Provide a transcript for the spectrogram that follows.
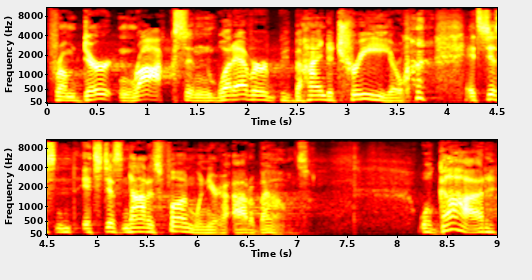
from dirt and rocks and whatever behind a tree or it's just it's just not as fun when you're out of bounds. Well, God,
